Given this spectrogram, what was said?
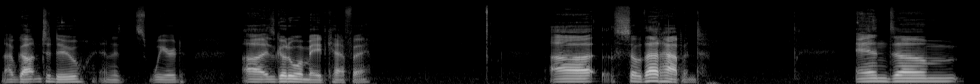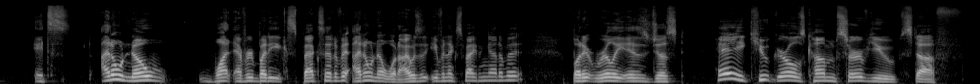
and I've gotten to do, and it's weird, uh, is go to a maid cafe. Uh, so that happened, and um, it's I don't know what everybody expects out of it. I don't know what I was even expecting out of it, but it really is just hey, cute girls come serve you stuff,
